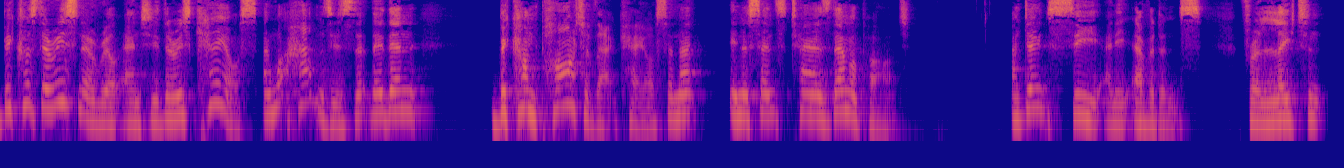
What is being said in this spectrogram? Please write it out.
because there is no real entity, there is chaos. And what happens is that they then become part of that chaos, and that, in a sense, tears them apart. I don't see any evidence for a latent,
